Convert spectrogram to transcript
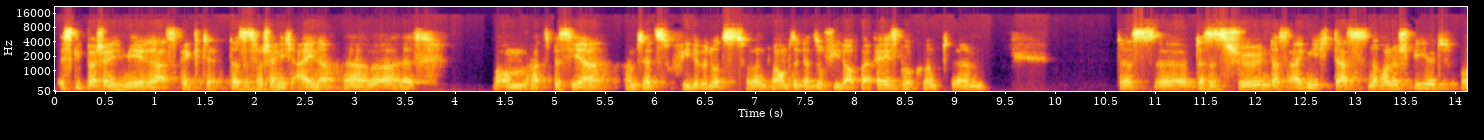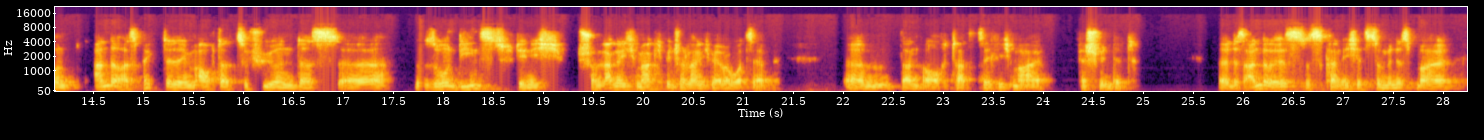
Es gibt wahrscheinlich mehrere Aspekte. Das ist wahrscheinlich einer, ja, aber es warum hat es bisher, es jetzt so viele benutzt und warum sind dann so viele auch bei Facebook? Und ähm, das, äh, das ist schön, dass eigentlich das eine Rolle spielt und andere Aspekte eben auch dazu führen, dass äh, so ein Dienst, den ich schon lange nicht mag, ich bin schon lange nicht mehr bei WhatsApp, ähm, dann auch tatsächlich mal verschwindet. Äh, das andere ist, das kann ich jetzt zumindest mal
